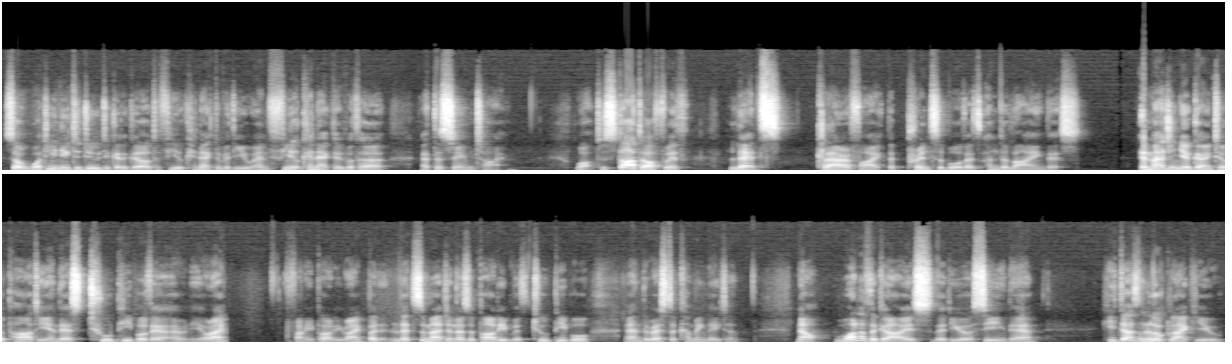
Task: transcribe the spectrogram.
So what do you need to do to get a girl to feel connected with you and feel connected with her at the same time? Well, to start off with, let's clarify the principle that's underlying this. Imagine you're going to a party and there's two people there only, all right? Funny party, right? But let's imagine there's a party with two people and the rest are coming later. Now, one of the guys that you're seeing there, he doesn't look like you,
